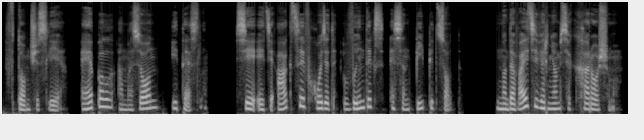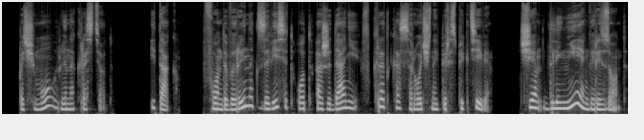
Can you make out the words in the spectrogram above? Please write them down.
в том числе Apple, Amazon и Tesla. Все эти акции входят в индекс S&P 500. Но давайте вернемся к хорошему. Почему рынок растет? Итак, фондовый рынок зависит от ожиданий в краткосрочной перспективе. Чем длиннее горизонт,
